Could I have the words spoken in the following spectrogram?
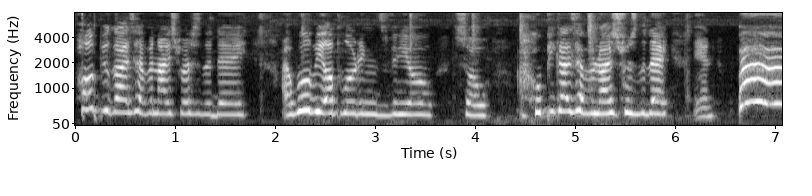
Hope you guys have a nice rest of the day. I will be uploading this video, so I hope you guys have a nice rest of the day, and bye!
